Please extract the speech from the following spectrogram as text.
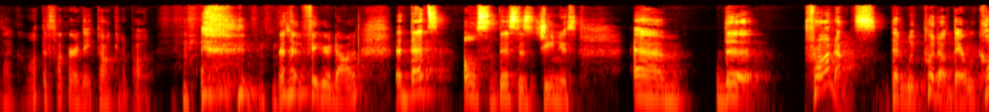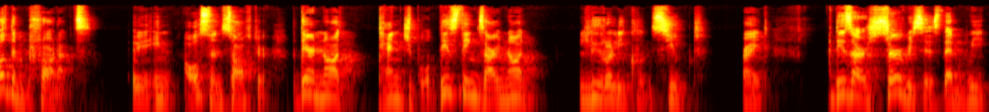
Like, what the fuck are they talking about? then I figured out that that's also this is genius. Um, the products that we put out there, we call them products in also in software, but they're not tangible. These things are not literally consumed, right? These are services that we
